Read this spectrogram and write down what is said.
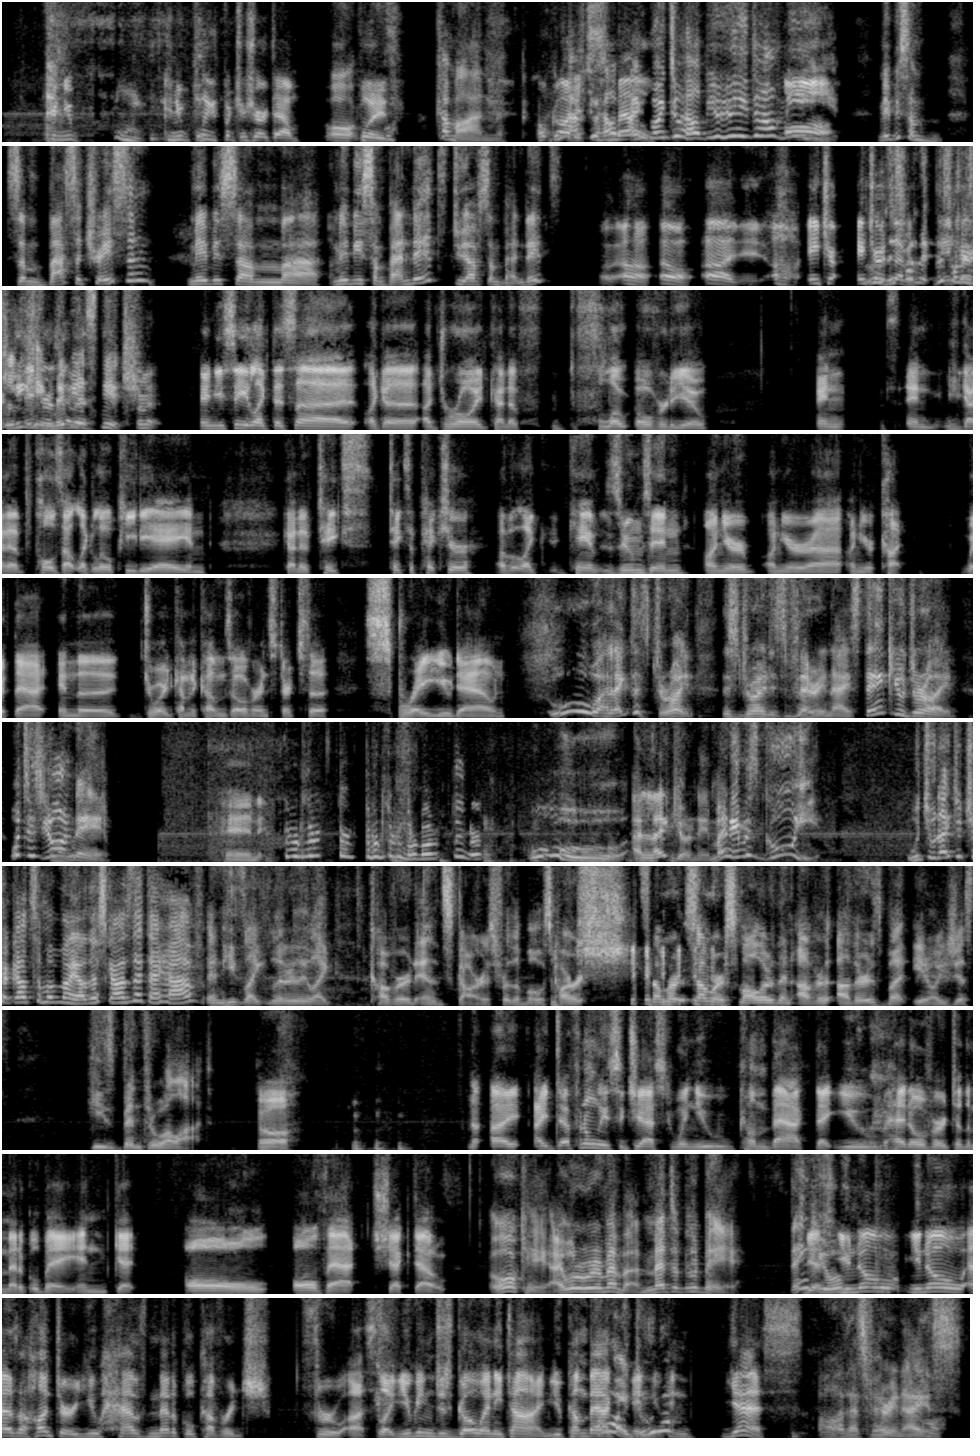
Can you can you please put your shirt down? Oh, please. Come on. Oh God, it to help. I'm going to help you. You need to help me. Oh. Maybe some some bacitracin. Maybe some uh maybe some band-aids. Do you have some band-aids? Uh, oh, uh, oh, HR, HR Ooh, this seven. One, this HR, one is leaking. HR maybe a stitch and you see like this uh like a, a droid kind of float over to you and and he kind of pulls out like a little pda and kind of takes takes a picture of it, like cam zooms in on your on your uh, on your cut with that, and the droid coming comes over and starts to spray you down. Ooh, I like this droid. This droid is very nice. Thank you, droid. What is your name? And Ooh, I like your name. My name is Gooey. Would you like to check out some of my other scars that I have? And he's like literally like covered in scars for the most oh, part. some are some are smaller than other others, but you know, he's just he's been through a lot. Oh. No, I I definitely suggest when you come back that you head over to the medical bay and get all all that checked out. Okay, I will remember medical bay. Thank yes, you. you know you know as a hunter you have medical coverage through us. Like you can just go anytime. You come oh, back Oh, I and do? you can yes. Oh, that's very nice. Oh.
